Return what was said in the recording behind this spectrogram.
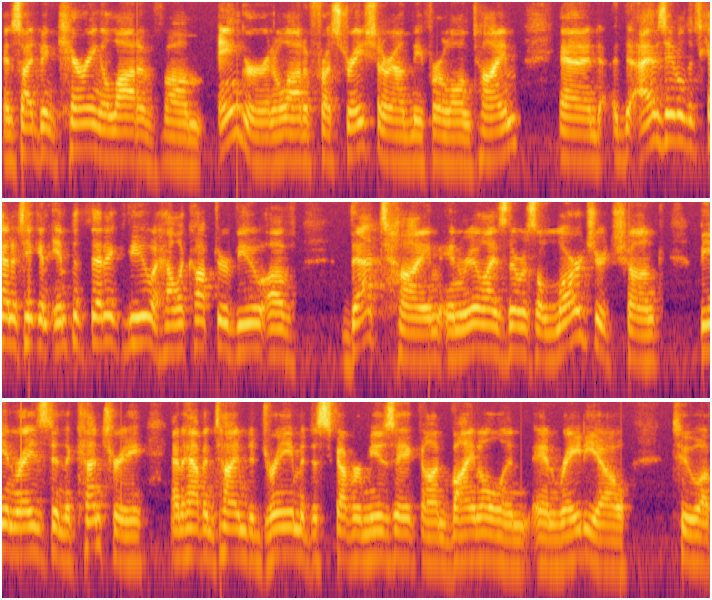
And so I'd been carrying a lot of um, anger and a lot of frustration around me for a long time. And I was able to kind of take an empathetic view, a helicopter view of that time and realize there was a larger chunk being raised in the country and having time to dream and discover music on vinyl and, and radio to uh,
